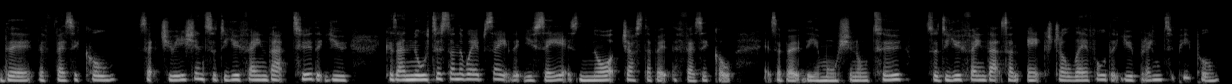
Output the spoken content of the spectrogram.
the the physical situation. So do you find that too that you because I noticed on the website that you say it's not just about the physical, it's about the emotional too. So do you find that's an extra level that you bring to people?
